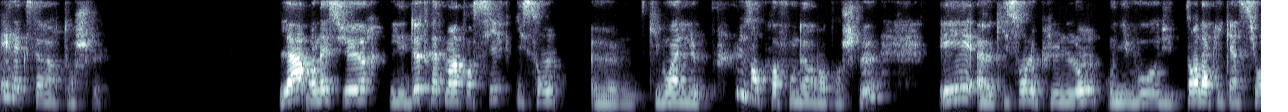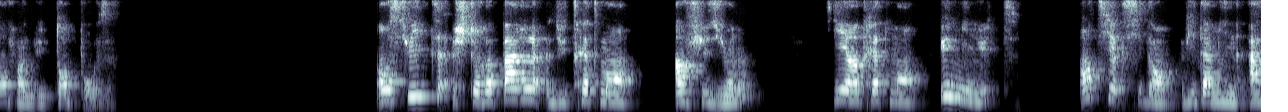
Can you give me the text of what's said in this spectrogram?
et l'extérieur de ton cheveu. Là, on est sur les deux traitements intensifs qui, sont, euh, qui vont aller le plus en profondeur dans ton cheveu et euh, qui sont le plus longs au niveau du temps d'application, enfin du temps de pause. Ensuite, je te reparle du traitement infusion, qui est un traitement une minute, antioxydant, vitamine A,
